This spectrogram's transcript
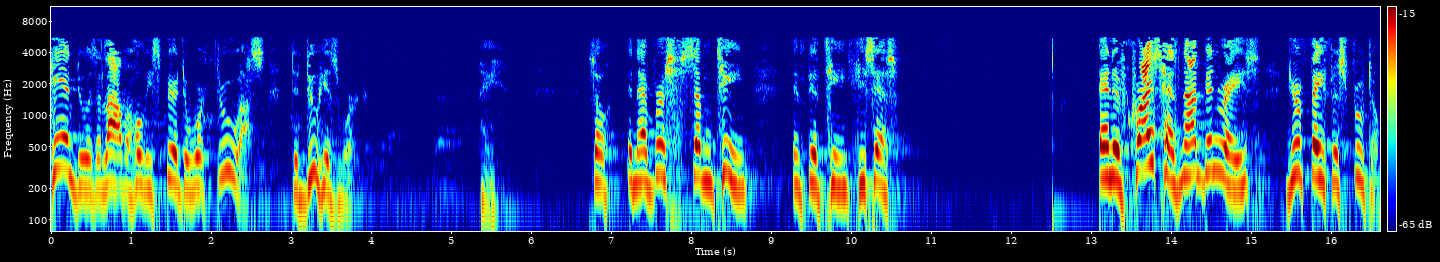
can do is allow the Holy Spirit to work through us to do His work. Hey. So in that verse 17 and 15, he says, And if Christ has not been raised, your faith is futile.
